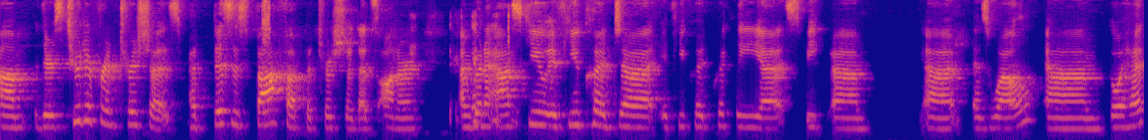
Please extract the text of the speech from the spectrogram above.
um, there's two different Trishas. But this is Fafa Patricia that's on our, I'm going to ask you if you could, uh, if you could quickly uh, speak um, uh, as well. Um, go ahead.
